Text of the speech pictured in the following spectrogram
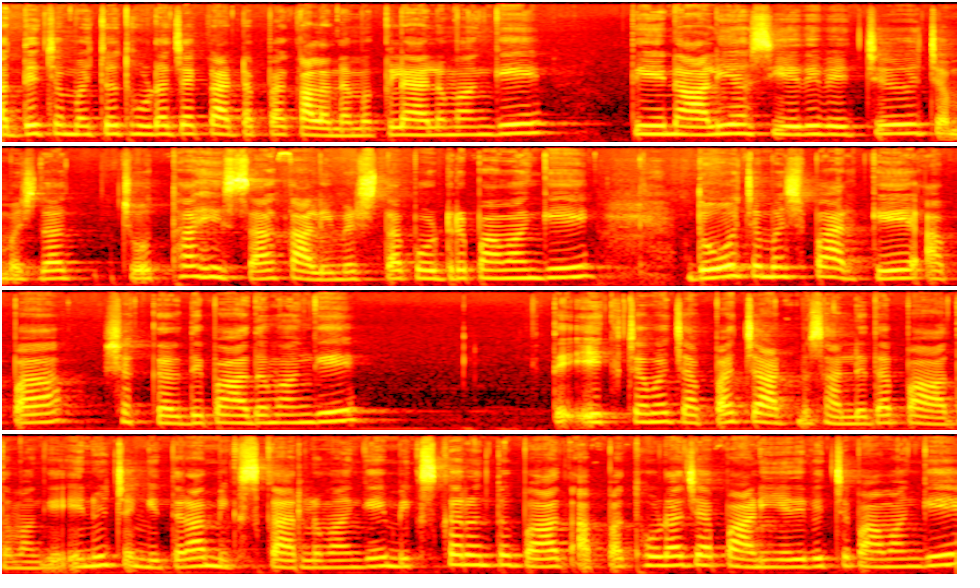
ਅੱਧੇ ਚਮਚ ਤੋਂ ਥੋੜਾ ਜਿਹਾ ਘੱਟ ਆਪਾਂ ਕਾਲਾ ਨਮਕ ਲੈ ਲਵਾਂਗੇ। ਤੇ ਨਾਲ ਹੀ ਅਸੀਂ ਇਹਦੇ ਵਿੱਚ ਚਮਚ ਦਾ ਚੌਥਾ ਹਿੱਸਾ ਕਾਲੀ ਮਿਰਚ ਦਾ ਪਾਊਡਰ ਪਾਵਾਂਗੇ। ਦੋ ਚਮਚ ਭਰ ਕੇ ਆਪਾਂ ਸ਼ੱਕਰ ਦੇ ਪਾ ਦੇਵਾਂਗੇ ਤੇ ਇੱਕ ਚਮਚ ਆਪਾਂ ਚਾਟ ਮਸਾਲੇ ਦਾ ਪਾ ਦੇਵਾਂਗੇ। ਇਹਨੂੰ ਚੰਗੀ ਤਰ੍ਹਾਂ ਮਿਕਸ ਕਰ ਲਵਾਂਗੇ। ਮਿਕਸ ਕਰਨ ਤੋਂ ਬਾਅਦ ਆਪਾਂ ਥੋੜਾ ਜਿਹਾ ਪਾਣੀ ਇਹਦੇ ਵਿੱਚ ਪਾਵਾਂਗੇ।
